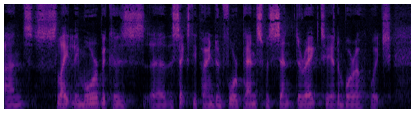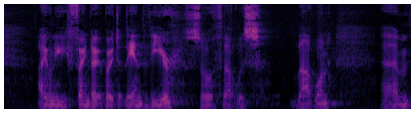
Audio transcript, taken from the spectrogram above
and slightly more because uh, the £60 and four pence was sent direct to Edinburgh, which I only found out about at the end of the year. So that was that one. Um,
